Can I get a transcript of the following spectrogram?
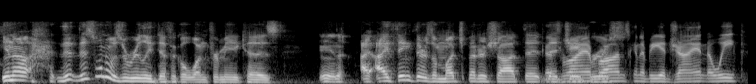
You know, th- this one was a really difficult one for me because you know, I-, I think there's a much better shot that, that Jay Ryan Bruce. Braun's going to be a giant in a week.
